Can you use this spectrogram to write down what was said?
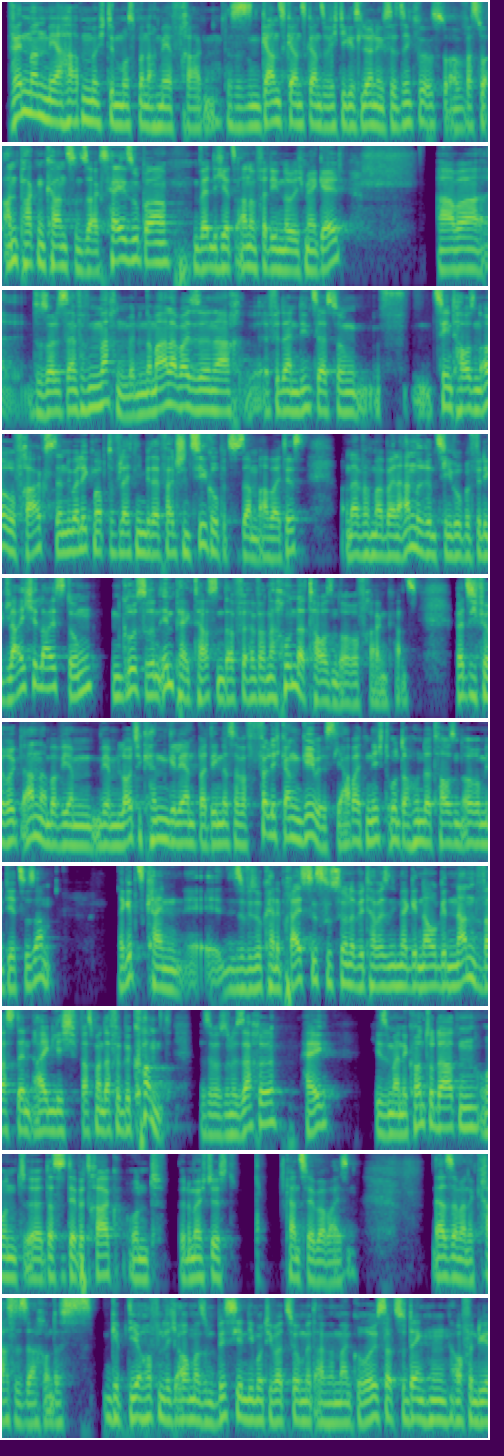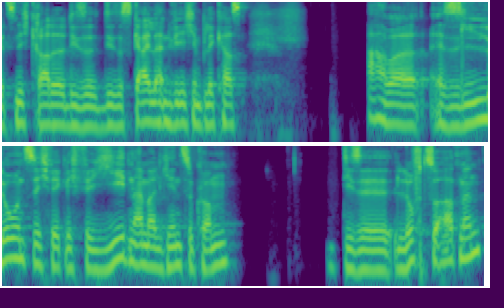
Wenn man mehr haben möchte, muss man nach mehr fragen. Das ist ein ganz, ganz, ganz wichtiges Learning. Das ist jetzt nicht, was du anpacken kannst und sagst, hey, super, wende ich jetzt an und verdiene dadurch mehr Geld, aber du solltest einfach machen. Wenn du normalerweise nach, für deine Dienstleistung 10.000 Euro fragst, dann überleg mal, ob du vielleicht nicht mit der falschen Zielgruppe zusammenarbeitest und einfach mal bei einer anderen Zielgruppe für die gleiche Leistung einen größeren Impact hast und dafür einfach nach 100.000 Euro fragen kannst. Hört sich verrückt an, aber wir haben, wir haben Leute kennengelernt, bei denen das einfach völlig gang und gäbe ist. Die arbeiten nicht unter 100.000 Euro mit dir zusammen. Da gibt's kein, äh, sowieso keine Preisdiskussion, da wird teilweise nicht mehr genau genannt, was denn eigentlich, was man dafür bekommt. Das ist aber so eine Sache, hey, hier sind meine Kontodaten und äh, das ist der Betrag und wenn du möchtest, kannst du ja überweisen. Das ist aber eine krasse Sache und das gibt dir hoffentlich auch mal so ein bisschen die Motivation mit einfach mal größer zu denken, auch wenn du jetzt nicht gerade diese, diese Skyline wie ich im Blick hast. Aber es lohnt sich wirklich für jeden einmal hier hinzukommen, diese Luft zu atmen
